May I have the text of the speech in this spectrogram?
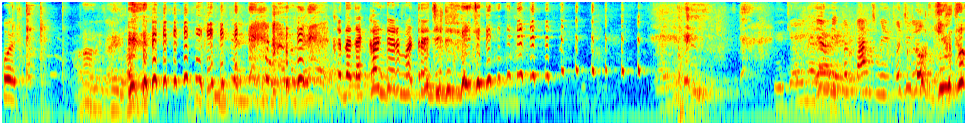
કોઈ કદાચ આ કંટેરમાં ટ્રેજેડી થઈ જાય. એમની પર પાંચ મિનિટ પછી લોક થયું તો.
